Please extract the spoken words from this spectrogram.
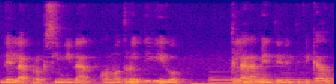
de la proximidad con otro individuo claramente identificado,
